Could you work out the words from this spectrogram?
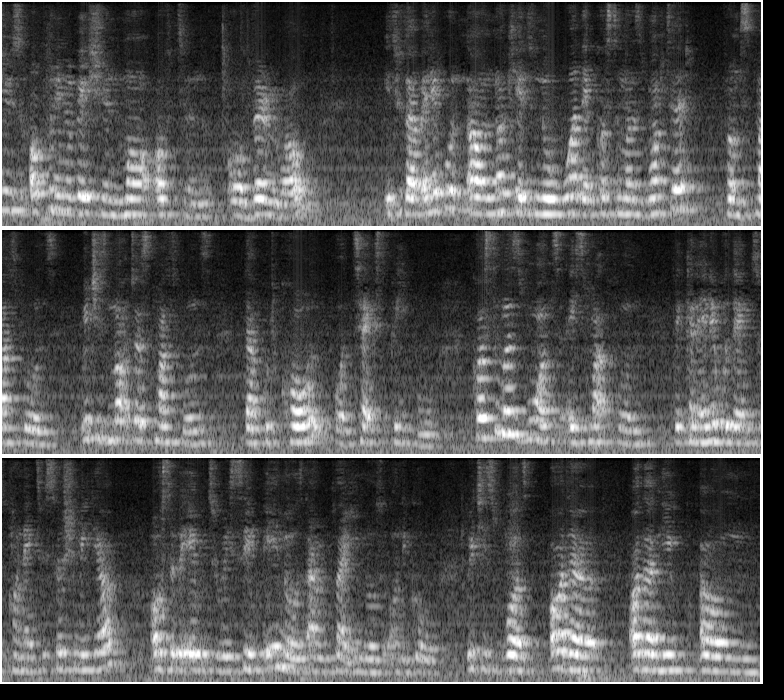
Used open innovation more often or very well, it would have enabled uh, Nokia to know what their customers wanted from smartphones, which is not just smartphones that could call or text people. Customers want a smartphone that can enable them to connect to social media, also be able to receive emails and reply emails on the go, which is what other other new um,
